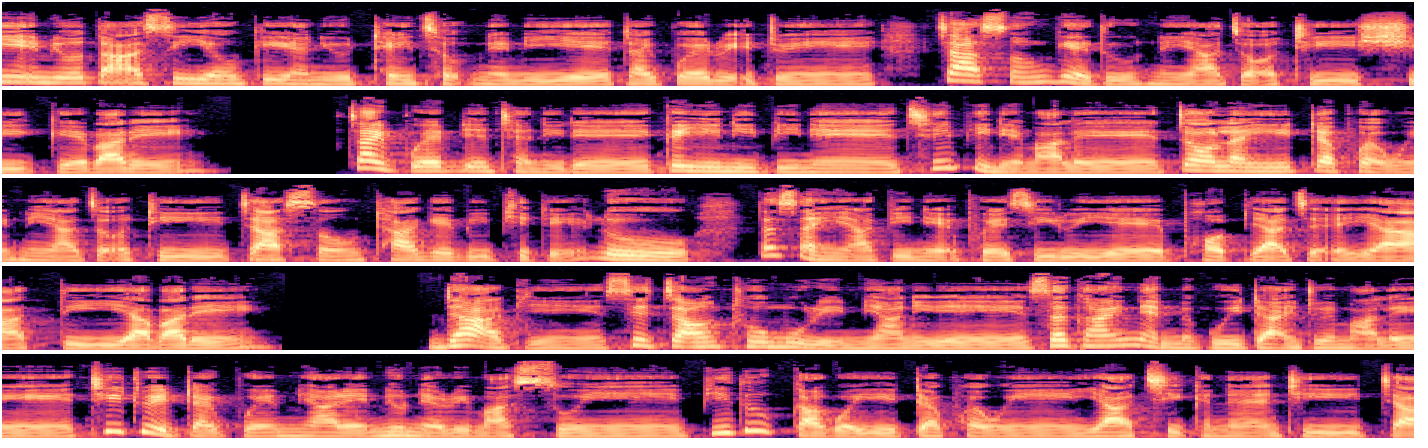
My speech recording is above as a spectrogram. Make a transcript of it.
ရင်အမျိုးသားအစည်းအရုံး KNU ထိန်းချုပ်နယ်မြေရဲ့တိုက်ပွဲတွေအတွင်းကြာဆုံးခဲ့သူ200ကျော်အထိရှိခဲ့ပါတယ်။ တိုက်ပွဲပြင်းထန်နေတဲ့ကရင်ပြည်နယ်ချင်းပြည်နယ်မှာလည်းတော်လန်ရေးတပ်ဖွဲ့ဝင်200ကျော်အထိကြာဆုံးထားခဲ့ပြီးဖြစ်တယ်လို့တပ်ဆိုင်ရာပြည်နယ်အဖွဲ့အစည်းတွေရဲ့ဖော်ပြချက်အရသိရပါတယ်။ဒါအပြင်စစ်ကြောင်းထိုးမှုတွေများနေတဲ့သခိုင်းနဲ့မကွေးတိုင်းအတွင်းမှာလည်းထိတွေ့တိုက်ပွဲများတဲ့မြို့နယ်တွေမှာဆိုရင်ပြည်သူ့ကာကွယ်ရေးတပ်ဖွဲ့ဝင်ရာချီခန်းအထိကြာ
